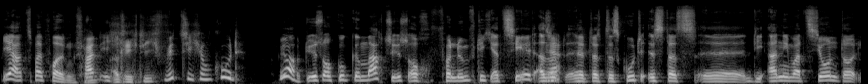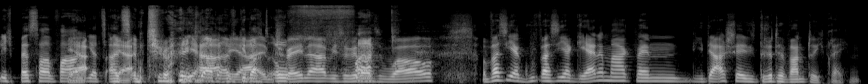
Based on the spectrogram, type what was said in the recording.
Ja, zwei Folgen schon. Fand ich also, richtig witzig und gut. Ja, die ist auch gut gemacht, sie ist auch vernünftig erzählt. Also ja. äh, das, das Gute ist, dass äh, die Animation deutlich besser war ja, jetzt als ja. im Trailer. Ja, ja gedacht, im oh, Trailer habe ich so gedacht, wow. Und was ich ja gut, was ich ja gerne mag, wenn die Darsteller die dritte Wand durchbrechen.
